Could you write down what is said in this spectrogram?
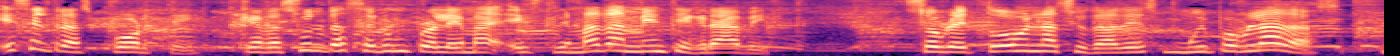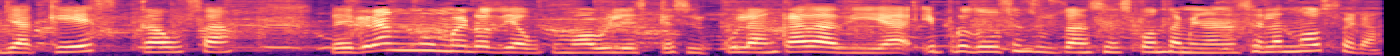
es el transporte, que resulta ser un problema extremadamente grave, sobre todo en las ciudades muy pobladas, ya que es causa del gran número de automóviles que circulan cada día y producen sustancias contaminantes en la atmósfera.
